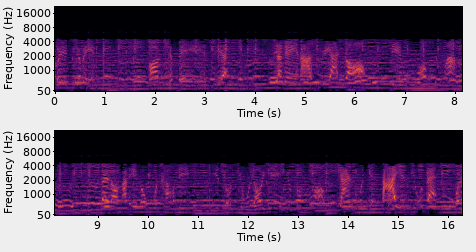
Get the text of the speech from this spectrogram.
魁提笔，他提笔写，写给那徐彦昭定国公啊！来到俺那个武昌的，你就丢了银一封，现如今大印就在我的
